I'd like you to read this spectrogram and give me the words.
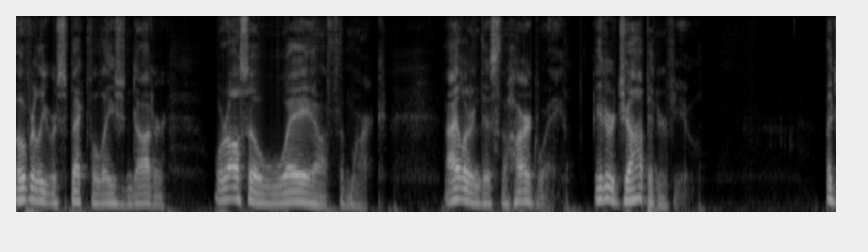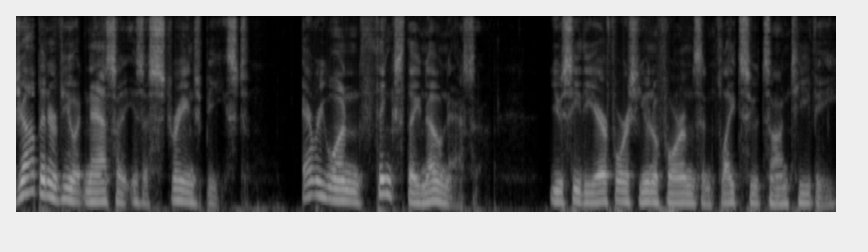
overly respectful Asian daughter were also way off the mark. I learned this the hard way in her job interview. A job interview at NASA is a strange beast. Everyone thinks they know NASA. You see the Air Force uniforms and flight suits on TV.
